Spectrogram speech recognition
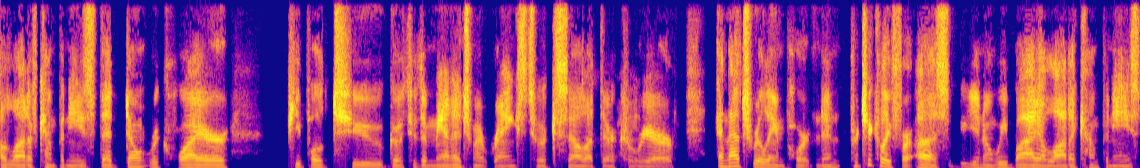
a lot of companies that don't require people to go through the management ranks to excel at their career. And that's really important. And particularly for us, you know, we buy a lot of companies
